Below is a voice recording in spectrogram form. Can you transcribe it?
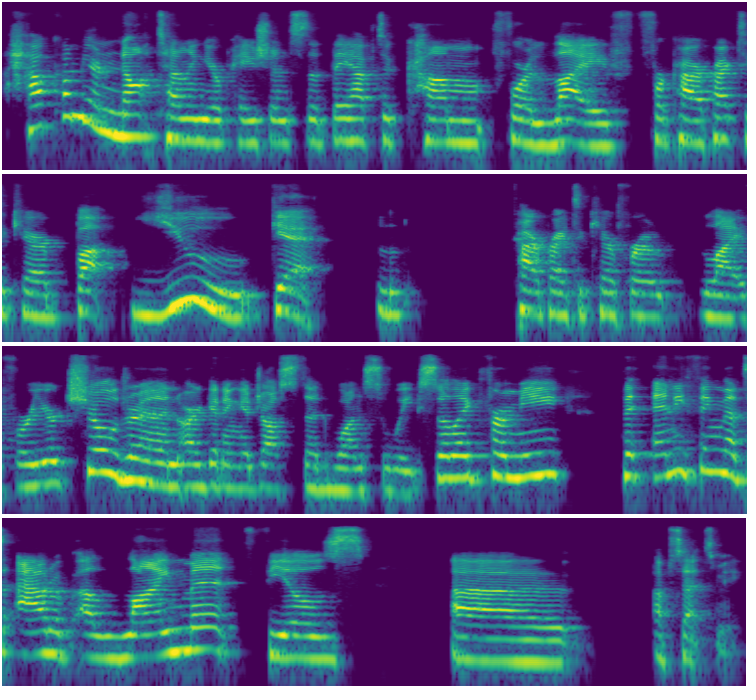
how come you're not telling your patients that they have to come for life for chiropractic care, but you get chiropractic care for life, or your children are getting adjusted once a week? So, like for me, that anything that's out of alignment feels uh, upsets me.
